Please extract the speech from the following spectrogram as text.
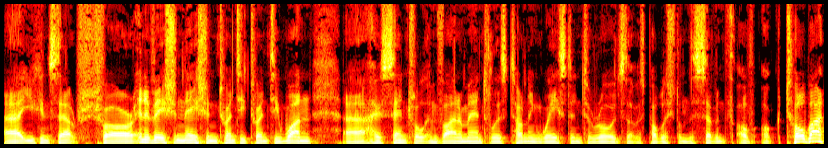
uh, you can search for Innovation Nation 2021, uh, how Central Environmental is turning waste into roads. That was published on the 7th of October.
